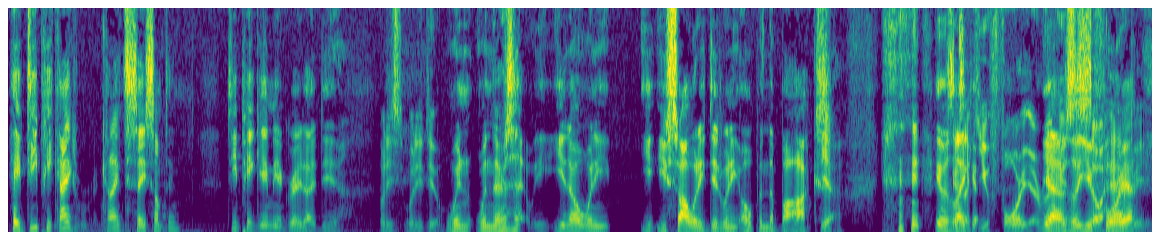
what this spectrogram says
Hey, DP, can I can I say something? DP gave me a great idea. What do you What do you do? When when there's a, you know when he you, you saw what he did when he opened the box. Yeah, it was it was like, like, euphoria, right? yeah, it was like so euphoria. happy.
